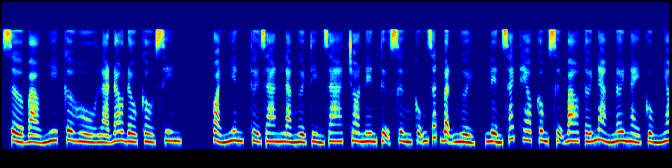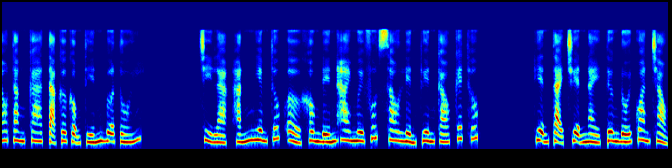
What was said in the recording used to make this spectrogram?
Sở bảo nhi cơ hồ là đau đầu cầu xin. Quả nhiên, thời gian là người tìm ra cho nên tự xưng cũng rất bận người, liền sách theo công sự bao tới nàng nơi này cùng nhau tăng ca tạ cơ cộng tiến bữa tối. Chỉ là hắn nghiêm túc ở không đến 20 phút sau liền tuyên cáo kết thúc. Hiện tại chuyện này tương đối quan trọng,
